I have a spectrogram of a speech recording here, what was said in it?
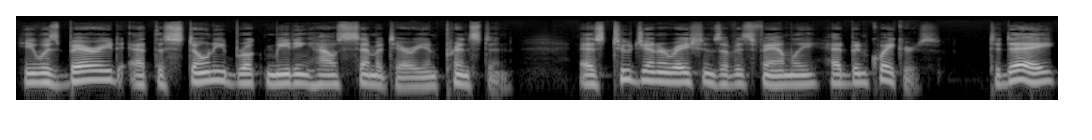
he was buried at the Stony Brook Meeting House Cemetery in Princeton, as two generations of his family had been Quakers. Today,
